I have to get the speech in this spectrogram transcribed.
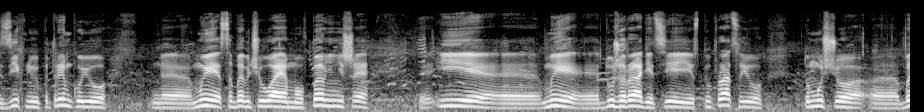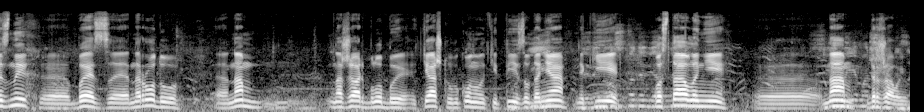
з їхньою підтримкою е, ми себе відчуваємо впевненіше. Е, І е, ми дуже раді цією співпрацею, тому що без них, без народу нам, на жаль, було б тяжко виконувати ті завдання, які поставлені нам державою.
